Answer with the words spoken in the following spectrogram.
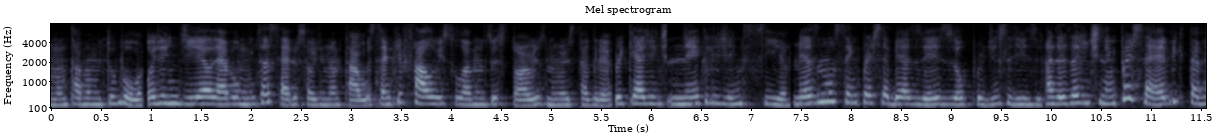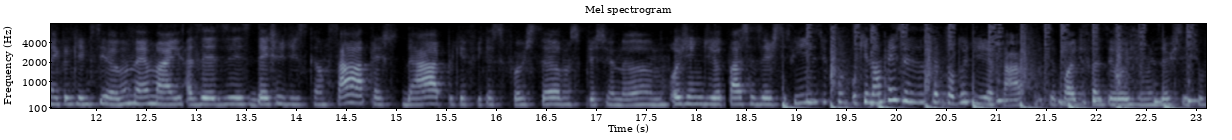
não tava muito boa. Hoje em dia eu levo muito a sério saúde mental. Eu sempre falo isso lá nos stories no meu Instagram, porque a gente negligencia, mesmo sem perceber às vezes ou por deslize. Às vezes a gente nem percebe que tá negligenciando, né? Mas às vezes deixa de descansar para estudar, porque fica se forçando, se pressionando. Hoje em dia eu faço exercício físico, o que não precisa ser todo dia, tá? Você pode fazer hoje um exercício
